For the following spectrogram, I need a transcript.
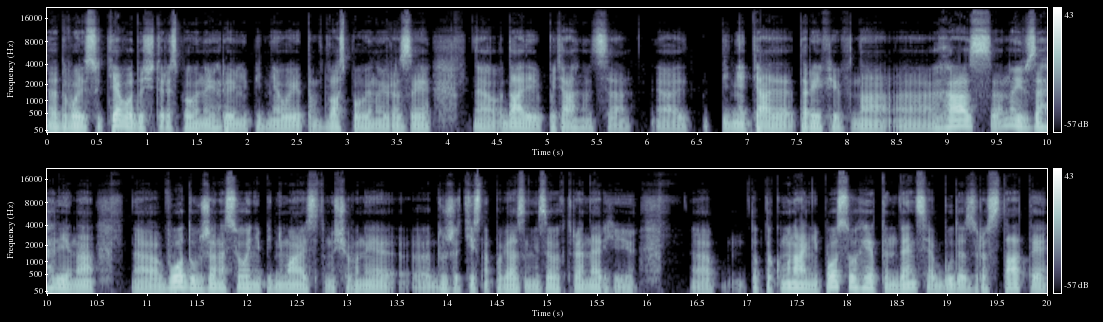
е, доволі суттєво до 4,5 гривні підняли там в 2,5 рази. Е, Далі потягнуться е, підняття тарифів на е, газ, ну і взагалі на е, воду вже на сьогодні піднімаються, тому що вони е, дуже тісно пов'язані з електроенергією. Е, Тобто комунальні послуги тенденція буде зростати,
